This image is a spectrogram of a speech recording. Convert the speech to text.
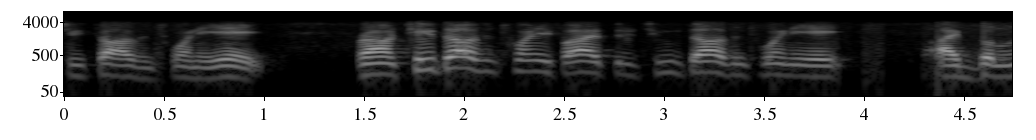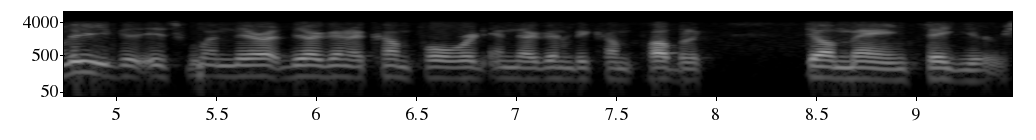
2028 around 2025 through 2028, I believe is when they're they're going to come forward and they're going to become public domain figures.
